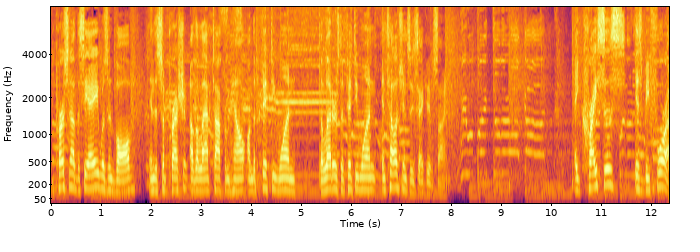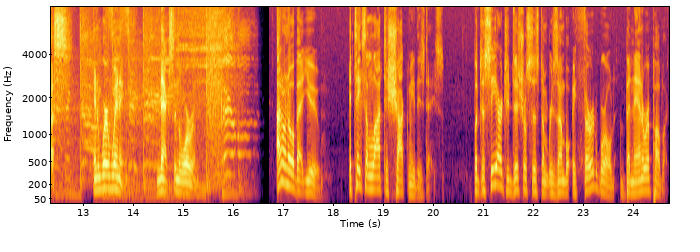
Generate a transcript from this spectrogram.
The person of the CIA was involved in the suppression of the laptop from hell on the 51, the letters the 51 intelligence executive signed. A crisis is before us, and we're winning. Next in the war room. I don't know about you. It takes a lot to shock me these days. But to see our judicial system resemble a third world banana republic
